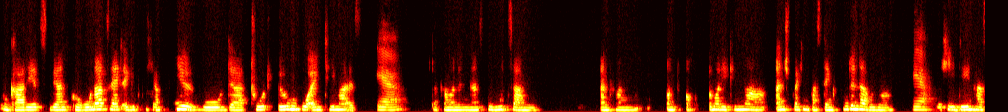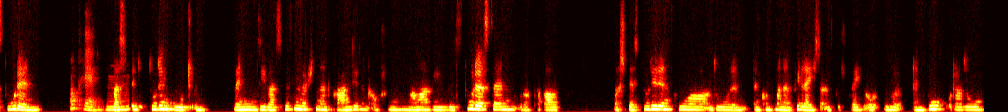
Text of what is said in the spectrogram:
Und gerade jetzt während Corona-Zeit ergibt sich ja viel, wo der Tod irgendwo ein Thema ist. Ja. Da kann man dann ganz behutsam anfangen und auch immer die Kinder ansprechen, was denkst du denn darüber? Ja. Welche Ideen hast du denn? Okay. Mhm. Was findest du denn gut? Und wenn sie was wissen möchten, dann fragen die dann auch schon, Mama, wie willst du das denn? Oder Papa, was stellst du dir denn vor? Und so, dann, dann kommt man dann viel leichter ins Gespräch über ein Buch oder so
